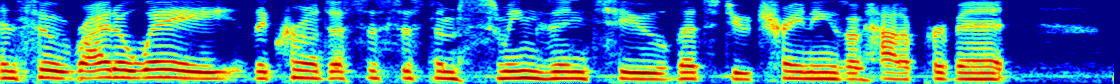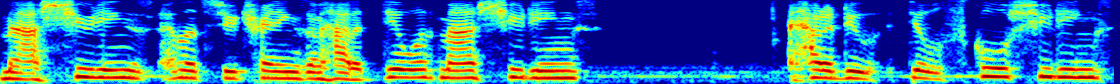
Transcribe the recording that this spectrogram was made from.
And so right away, the criminal justice system swings into let's do trainings on how to prevent mass shootings, and let's do trainings on how to deal with mass shootings, how to do deal with school shootings,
